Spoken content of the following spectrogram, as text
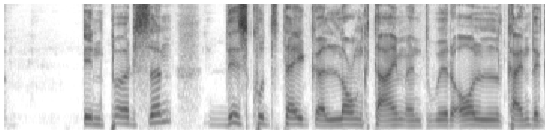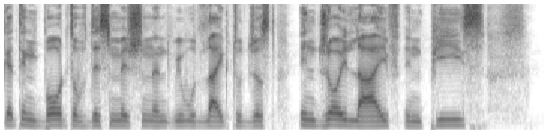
in person. This could take a long time and we're all kind of getting bored of this mission and we would like to just enjoy life in peace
